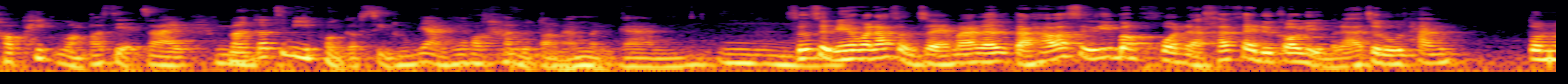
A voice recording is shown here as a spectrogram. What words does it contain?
เขาผิดหวังเขาเสียใจ มันก็จะมีผลกับสิ่งทุกอย่างที่เขาทำอยู่ตอนนั้นเหมือนกันอืมซึ่งสิ่งนี้มันน่าสนใจมากแล้วแต่ถ้าว่าซีรีส์บางคนอะถ้าใครดูเกาหลีมาแล้วจะรู้ทาง ต้น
